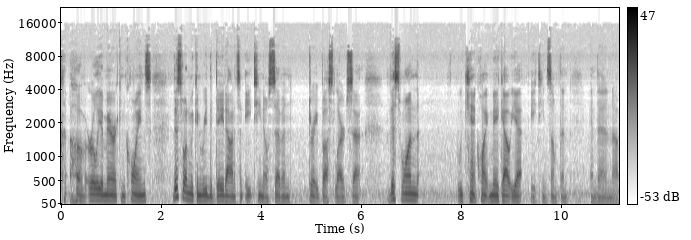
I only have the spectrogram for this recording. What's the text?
of early American coins. This one we can read the date on. It's an 1807 Draped bust large cent. This one we can't quite make out yet, 18 something, and then uh,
